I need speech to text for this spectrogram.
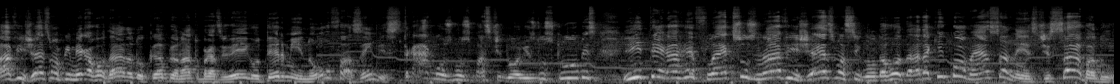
A 21ª rodada do Campeonato Brasileiro terminou fazendo estragos nos bastidores dos clubes e terá reflexos na 22ª rodada que começa neste sábado.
